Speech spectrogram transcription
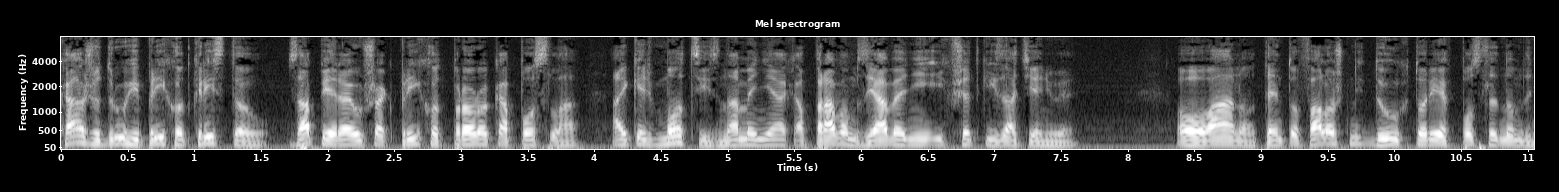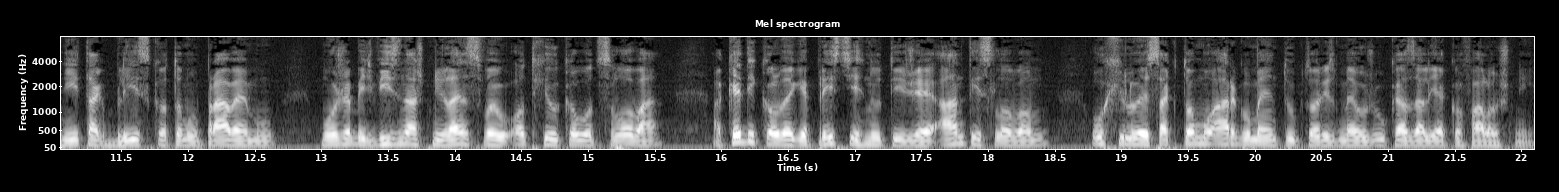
Kážu druhý príchod Kristov, zapierajú však príchod proroka posla, aj keď v moci, znameniach a pravom zjavení ich všetkých zatieňuje. Ó áno, tento falošný duch, ktorý je v poslednom dni tak blízko tomu pravému, môže byť význačný len svojou odchýlkou od slova a kedykoľvek je pristihnutý, že je antislovom, uchyluje sa k tomu argumentu, ktorý sme už ukázali ako falošný.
